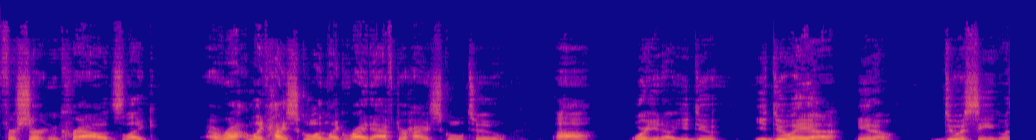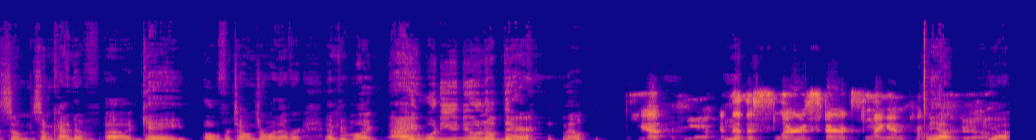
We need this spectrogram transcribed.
for certain crowds, like around like high school and like right after high school too, uh, where you know you do you do a uh, you know do a scene with some some kind of uh gay overtones or whatever, and people are like, hey, what are you doing up there? You know? yep. Yeah. And Yeah. then the slurs start slinging. Yep. Yeah.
